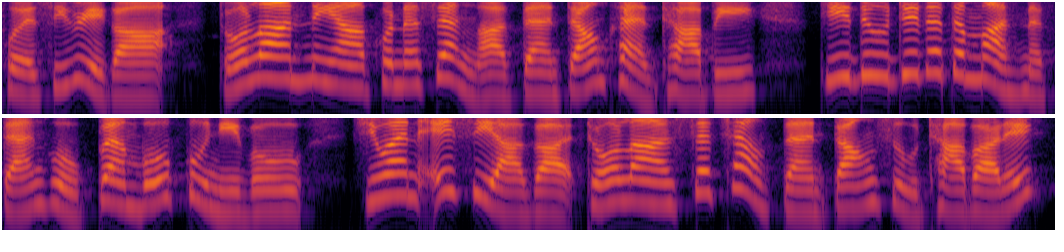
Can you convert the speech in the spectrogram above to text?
ဖွဲ့စည်းတွေကဒေါ်လာ285တန်တောင်းခံထားပြီးပြည်သူတစ်သက်မှ2တန်းကိုပံ့ပိုးကူညီဖို့ UNHCR ကဒေါ်လာ16တန်တောင်းဆိုထားပါတယ်။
